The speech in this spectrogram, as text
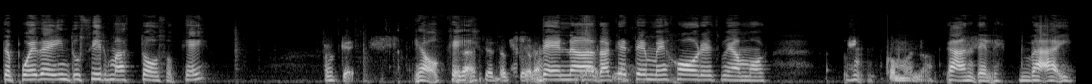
te puede inducir más tos, ¿ok? Ok. Ya, ok. Gracias, doctora. De nada, que te mejores, mi amor. ¿Cómo no? Ándele, bye.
